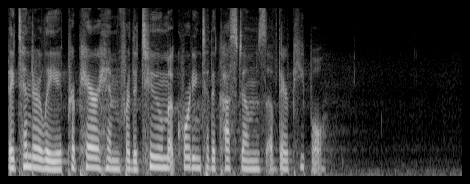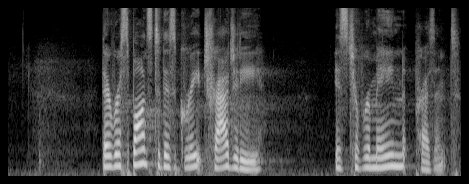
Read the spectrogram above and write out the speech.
They tenderly prepare him for the tomb according to the customs of their people. Their response to this great tragedy is to remain present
